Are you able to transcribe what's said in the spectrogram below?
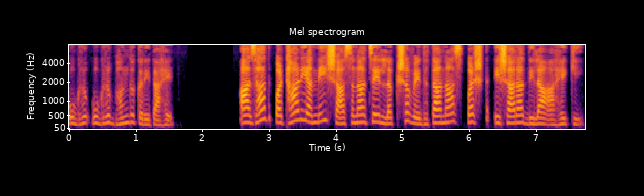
उघड उघड भंग करीत आहेत. आझाद पठाण यांनी शासनाचे लक्ष वेधताना स्पष्ट इशारा दिला आहे की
